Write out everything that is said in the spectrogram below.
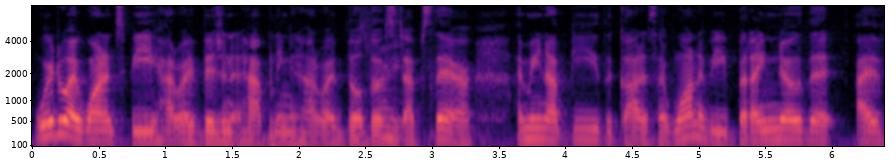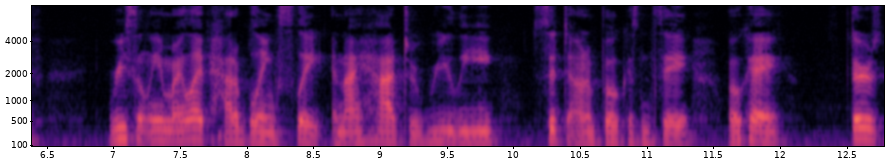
"Where do I want it to be? How do I vision it happening? And how do I build That's those right. steps there?" I may not be the goddess I want to be, but I know that I've recently in my life had a blank slate, and I had to really sit down and focus and say, "Okay, there's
